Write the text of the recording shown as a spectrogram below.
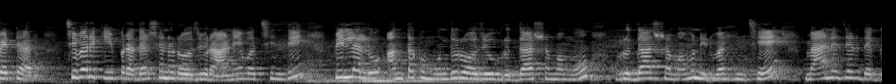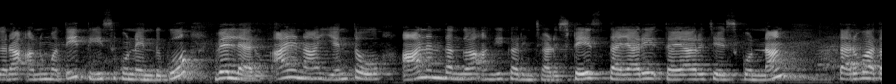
పెట్టారు. చివరికి ప్రదర్శన రోజు రానే వచ్చింది. పిల్లలు అంతకు ముందు రోజు వృద్ధాశ్రమము వృద్ధాశ్రమము నిర్వహించే మేనేజర్ దగ్గర అనుమతి తీసుకునేందుకు వెళ్ళారు. ఆయన ఎంతో ఆనందంగా అంగీకరించాడు. స్టేజ్ తయారీ తయారు చేసుకున్న తర్వాత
